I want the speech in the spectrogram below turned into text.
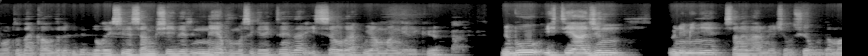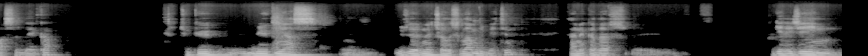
ortadan kaldırabilir. Dolayısıyla sen bir şeylerin ne yapılması gerektiğine de içsel olarak uyanman gerekiyor. Ve bu ihtiyacın önemini sana vermeye çalışıyor burada Master DK. Çünkü Büyük Niyaz e, üzerine çalışılan bir metin. Her ne kadar e, geleceğin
